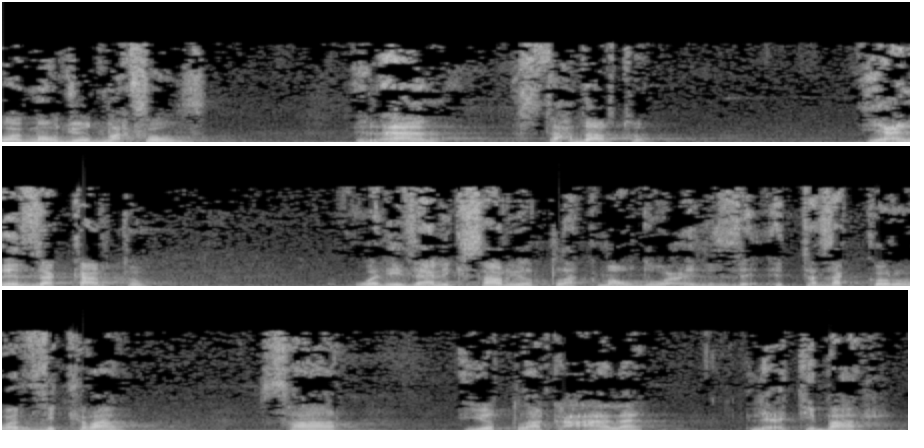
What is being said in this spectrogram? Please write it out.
هو موجود محفوظ. الآن استحضرته. يعني تذكرته. ولذلك صار يطلق موضوع التذكر والذكرى صار يطلق على الاعتبار.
